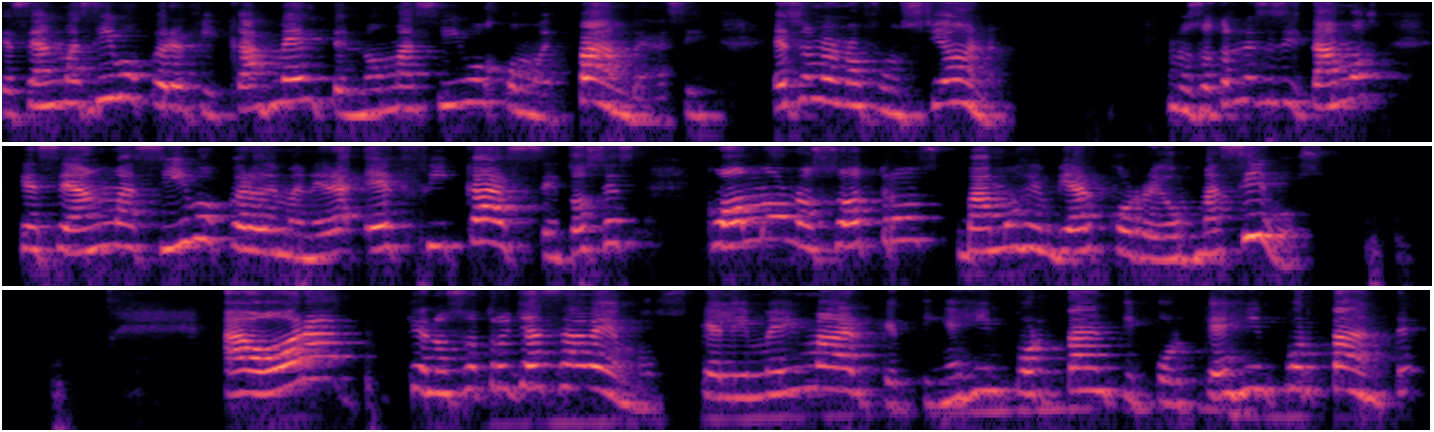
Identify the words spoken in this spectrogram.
que sean masivos, pero eficazmente, no masivos como spam, así? Eso no nos funciona. Nosotros necesitamos que sean masivos, pero de manera eficaz. Entonces, ¿cómo nosotros vamos a enviar correos masivos? Ahora que nosotros ya sabemos que el email marketing es importante y por qué es importante,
